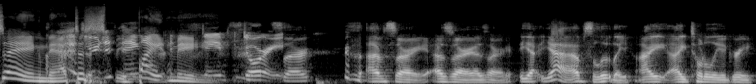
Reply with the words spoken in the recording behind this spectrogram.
saying that to You're spite me. it's Dave's story. sorry. I'm sorry. I'm sorry. I'm sorry. Yeah, yeah, absolutely. I I totally agree.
